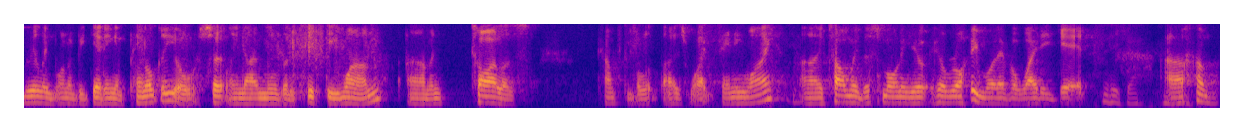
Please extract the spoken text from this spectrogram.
really want to be getting a penalty, or certainly no more than 51. Um, and Tyler's comfortable at those weights anyway. Uh, he told me this morning he'll, he'll ride him whatever weight he gets. Um,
